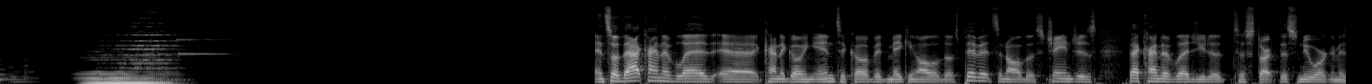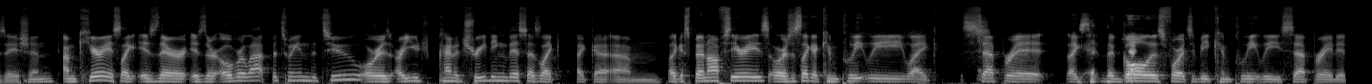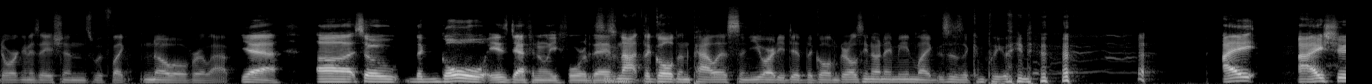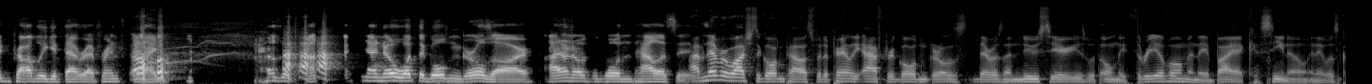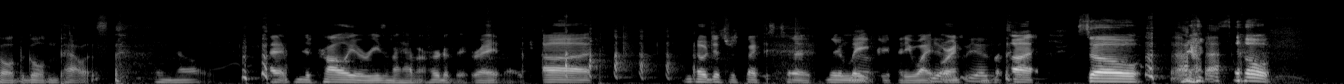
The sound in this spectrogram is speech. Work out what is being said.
And so that kind of led, uh, kind of going into COVID, making all of those pivots and all those changes. That kind of led you to to start this new organization. I'm curious, like, is there is there overlap between the two, or is are you kind of treating this as like like a um like a spinoff series, or is this like a completely like separate? Like the goal is for it to be completely separated organizations with like no overlap. Yeah. Uh, so the goal is definitely for them. This is not the Golden Palace, and you already did the Golden Girls. You know what I mean? Like this is a completely. I I should probably get that reference, and I. I was like, I, I know what the Golden Girls are. I don't know what the Golden Palace is. I've never watched the Golden Palace, but apparently after Golden Girls, there was a new series with only three of them, and they buy a casino, and it was called the Golden Palace. Oh, no. I, there's probably a reason I haven't heard of it, right? Like, uh, no disrespect to their late great Betty White Yeah, or anything, yes. but, uh, so, so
